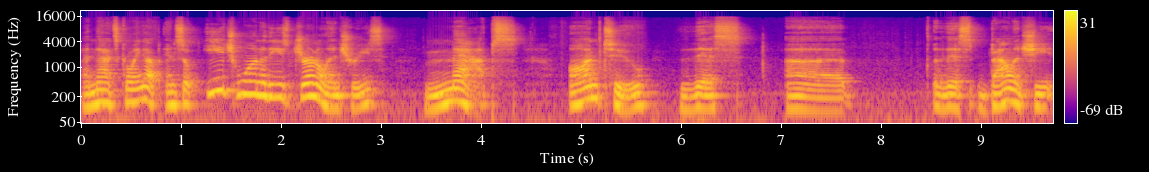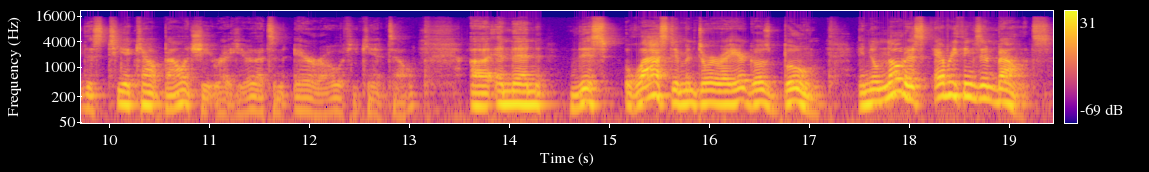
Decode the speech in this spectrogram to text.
And that's going up. And so each one of these journal entries maps onto this uh, this balance sheet, this T account balance sheet right here. That's an arrow if you can't tell. Uh, and then this last inventory right here goes boom. And you'll notice everything's in balance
